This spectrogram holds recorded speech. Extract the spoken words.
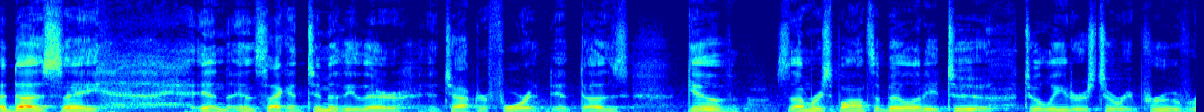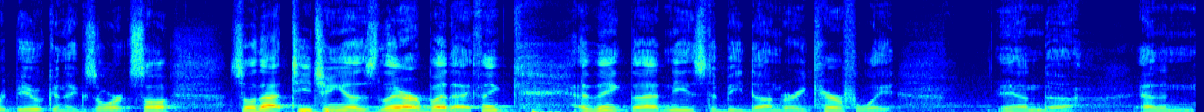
it does say in, in 2 Timothy there in chapter 4, it, it does give some responsibility to, to leaders to reprove, rebuke, and exhort. So, so that teaching is there, but I think, I think that needs to be done very carefully and, uh, and,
